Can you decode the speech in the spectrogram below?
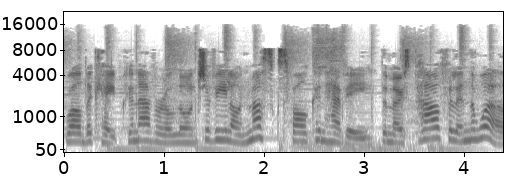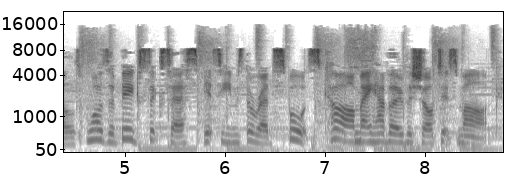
While the Cape Canaveral launch of Elon Musk's Falcon Heavy, the most powerful in the world, was a big success, it seems the red sports car may have overshot its mark.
